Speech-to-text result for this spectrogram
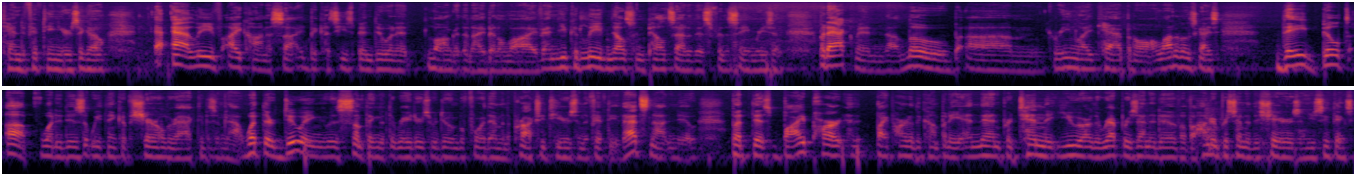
10 to 15 years ago. I leave Icahn aside because he's been doing it longer than I've been alive. And you could leave Nelson Peltz out of this for the same reason. But Ackman, uh, Loeb, um, Greenlight Capital, a lot of those guys, they built up what it is that we think of shareholder activism now. What they're doing was something that the Raiders were doing before them and the proxy tiers in the 50s. That's not new. But this buy part, buy part of the company and then pretend that you are the representative of 100% of the shares and you see things.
